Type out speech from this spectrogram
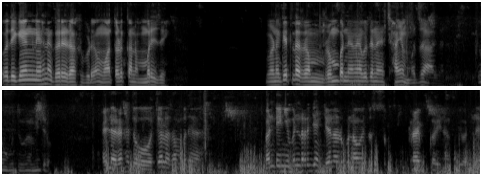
બધી ગેંગને હે ને ઘરે રાખવી પડે, હું આ તડકાના મરી જાય. પણ કેટલા રમ રમવાને બધાને છાંય મજા આવે. એવું બધું મિત્રો. એટલે રખે તો ચાલો તમે બધા કન્ટિન્યુ બની રહેજો ને ચેનલ બનાવે તો સબસ્ક્રાઈબ કરી નાખજો એટલે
